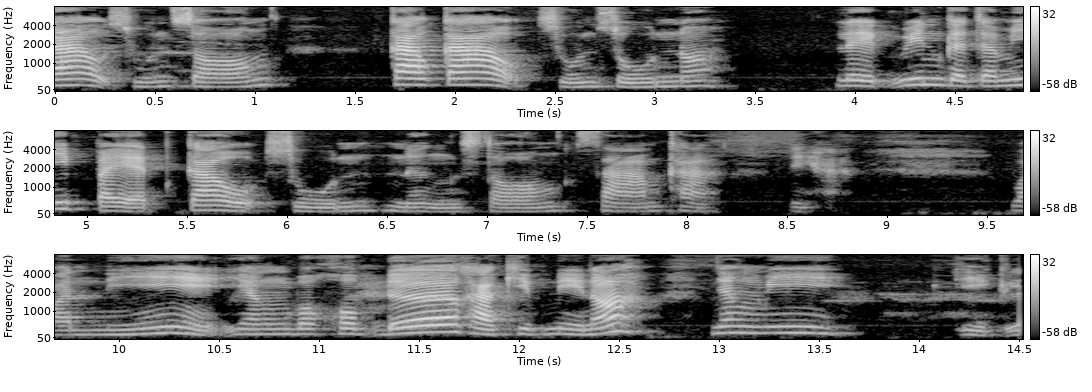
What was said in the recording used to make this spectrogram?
02 99 00เนาะเลขวินก็จะมี8 9 0 1 2 3ค่ะนี่ค่ะ วันนี้ยังบ่ครบเด้อค่ะคลิปนี้เนาะยังมี อีกห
